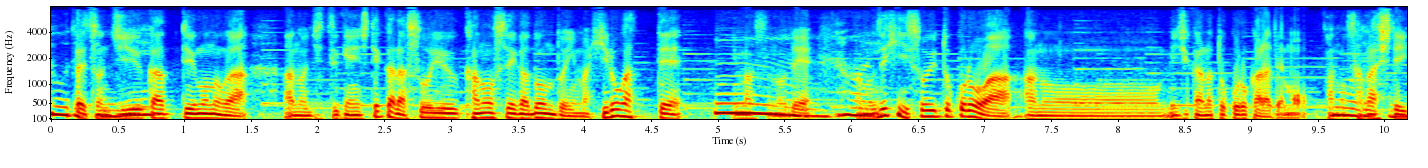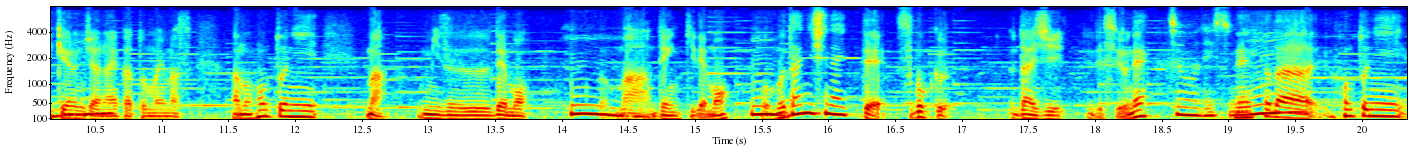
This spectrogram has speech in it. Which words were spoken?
やっぱりその自由化っていうものがあの実現してからそういう可能性がどんどん今広がっていますので、はい、あのぜひそういうところはあの身近なところからでもあの探していけるんじゃないかと思います。あの本当にまあ水でも、まあ電気でも、無駄にしないってすごく大事ですよね。そうですね、ね、ただ本当に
